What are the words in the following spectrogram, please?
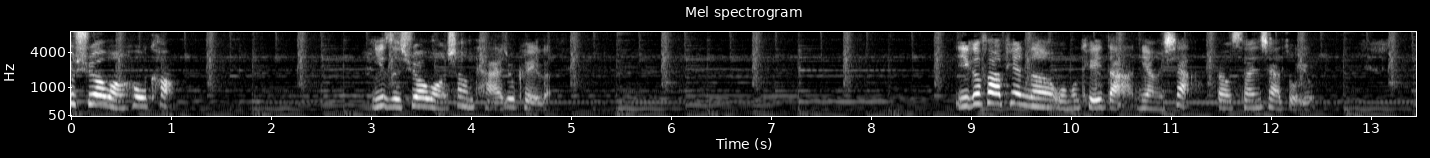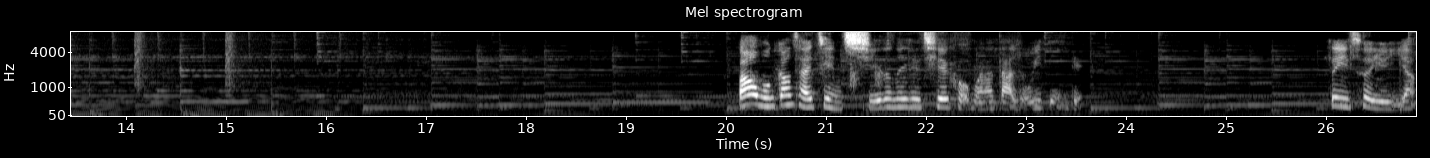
不需要往后靠，你只需要往上抬就可以了。一个发片呢，我们可以打两下到三下左右，把我们刚才剪齐的那些切口，把它打柔一点点。这一侧也一样，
